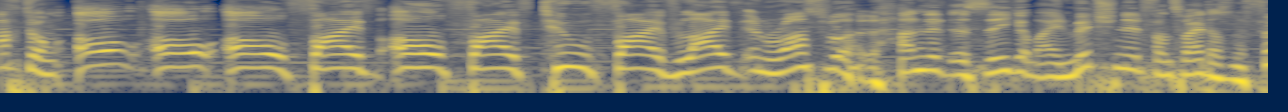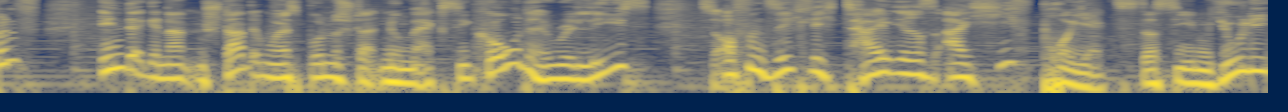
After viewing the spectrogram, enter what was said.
Achtung, 0005025 live in Roswell handelt es sich um einen Mitschnitt von 2005 in der genannten Stadt im US-Bundesstaat New Mexico. Der Release ist offensichtlich Teil ihres Archivprojekts, das sie im Juli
